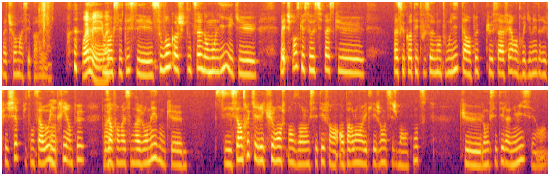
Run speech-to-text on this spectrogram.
Bah tu vois, moi c'est pareil. hein. Ouais, mais Mon ouais. anxiété, c'est souvent quand je suis toute seule dans mon lit et que... Mais je pense que c'est aussi parce que... Parce que quand tu es tout seul dans ton lit, tu as un peu que ça à faire, entre guillemets, de réfléchir, puis ton cerveau, il Mm. trie un peu les Ouais. informations de la journée. Donc, euh, c'est un truc qui est récurrent, je pense, dans l'anxiété. Enfin, en parlant avec les gens aussi, je me rends compte que l'anxiété la nuit, c'est un...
